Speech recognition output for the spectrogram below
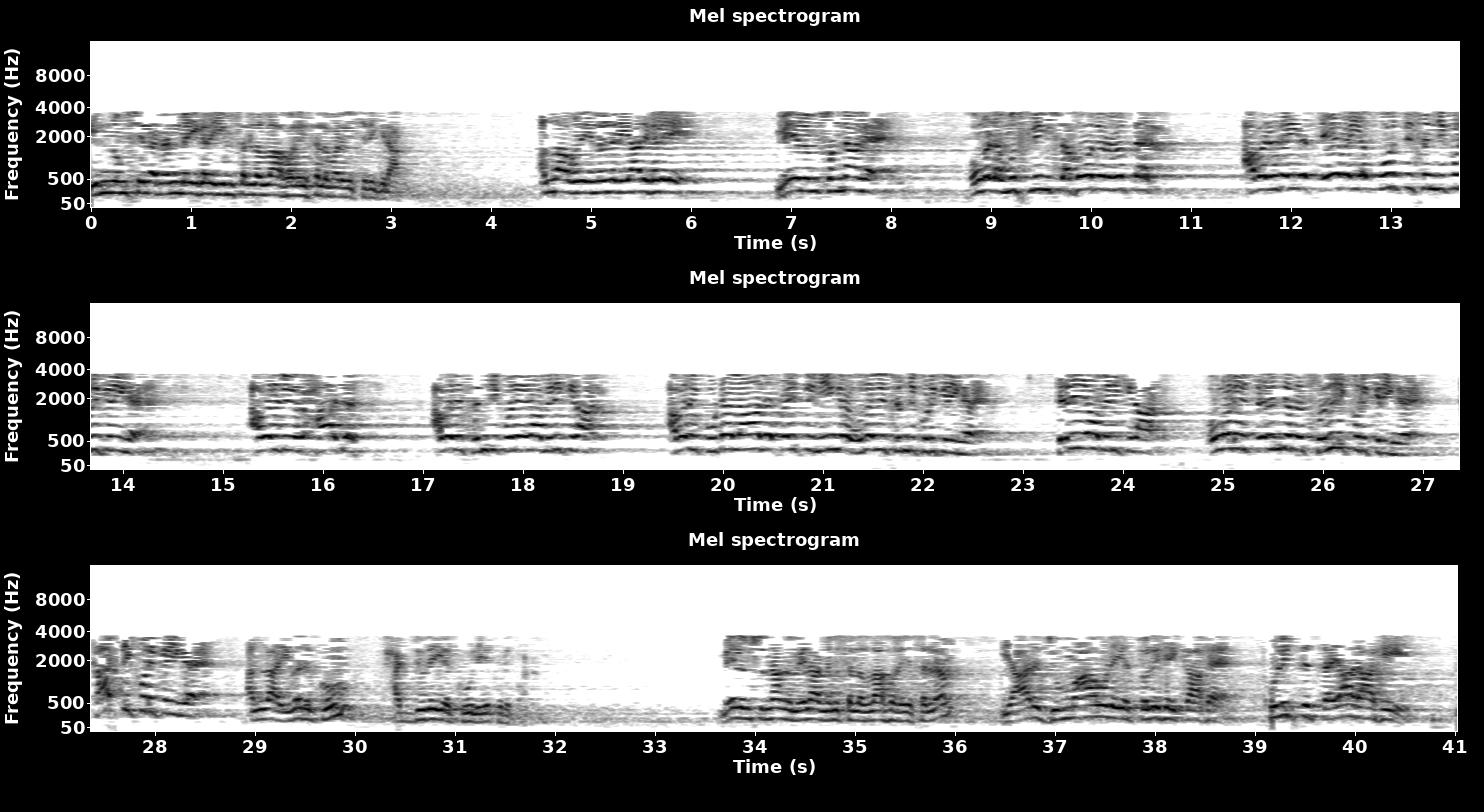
இன்னும் சில நன்மைகளையும் செல்லல்லாஹ் செல்லம் அறிவிச்சிருக்கிறார் அல்லாஹுடைய யாருகளே? மேலும் சொன்னாங்க உங்களோட முஸ்லிம் சகோதரர் ஒருத்தர் அவருடைய தேவையை பூர்த்தி செஞ்சு கொடுக்கிறீங்க. அவருடைய ஒரு ஹாஜர் அவரை செஞ்சு கொள்ளலாம் இருக்கிறார். அவருக்கு உடலால பயிற்சி நீங்க உதவி செஞ்சு கொடுக்கிறீங்க. தெரியாம இருக்கிறார். உங்களுக்கு தெரிஞ்சதை சொல்லி கொடுக்கிறீங்க. காட்டி கொடுக்கிறீங்க. அல்லா இவருக்கும் ஹஜ்ஜுடைய கூலியை கொடுப்பாங்க மேலும் சொன்னாங்க மேலா நிமிஷல்லாஹு செல்லம் யாரு ஜும்மாவுடைய தொழுகைக்காக குளித்து தயாராகி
